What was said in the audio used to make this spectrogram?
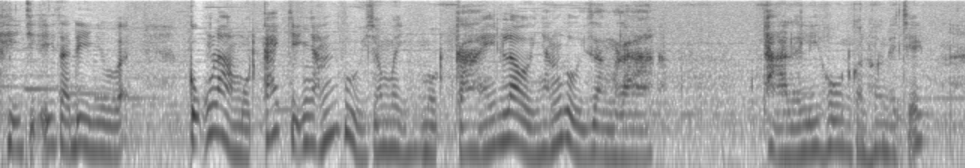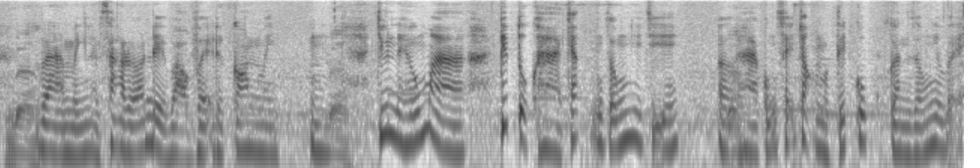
khi chị ấy ra đi như vậy cũng là một cách chị nhắn gửi cho mình một cái lời nhắn gửi rằng là thà là ly hôn còn hơn là chết Vâng. và mình làm sao đó để bảo vệ được con mình ừ. Vâng. chứ nếu mà tiếp tục Hà chắc cũng giống như chị ấy ờ, Vâng. Hà cũng sẽ chọn một kết cục gần giống như vậy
